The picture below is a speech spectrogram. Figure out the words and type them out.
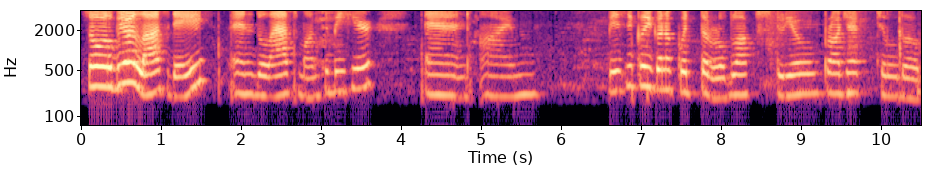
So it'll be our last day and the last month to be here and I'm basically gonna quit the Roblox studio project till the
